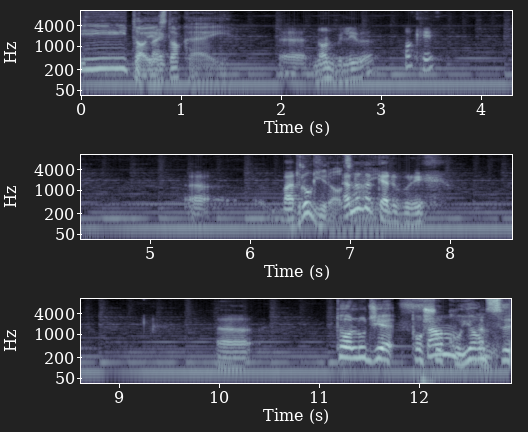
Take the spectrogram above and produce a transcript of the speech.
i to jest okej. Uh, non-believer. Okay. Uh, but Drugi rodzaj another category. Uh, to ludzie poszukujący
